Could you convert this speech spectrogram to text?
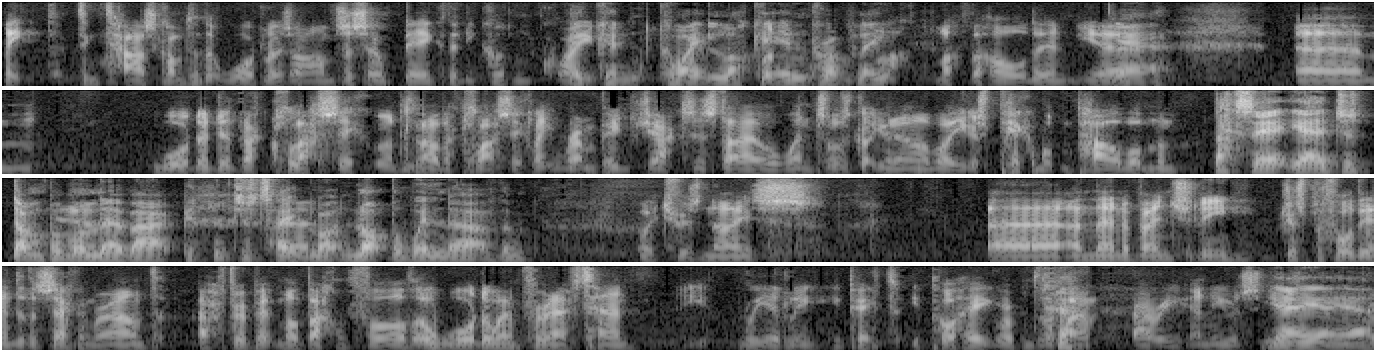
Like I think Taz commented that Wardlow's arms are so big that he couldn't quite couldn't quite lock it in properly. Lock, lock the hold in. Yeah. yeah. um, Wardlow did that classic, now the classic like Rampage Jackson style. When someone's got you an elbow, you just pick them up and powerbomb them, That's it. Yeah, just dump them on their back. just take Yeah. like knock the wind out of them. which was nice. Uh, and then eventually, just before the end of the second round, after a bit more back and forth, oh, Wardlow went for an F10. He- weirdly, he picked he put Hager up into the fireman's carry, and he was Yeah, yeah, yeah.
